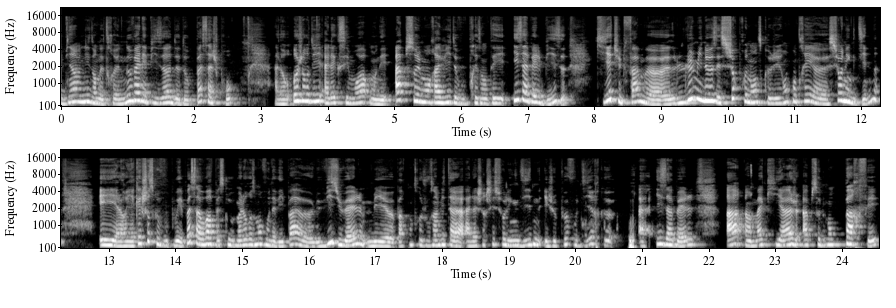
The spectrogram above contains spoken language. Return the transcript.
bienvenue dans notre nouvel épisode de Passage Pro. Alors aujourd'hui, Alex et moi, on est absolument ravis de vous présenter Isabelle Bise, qui est une femme euh, lumineuse et surprenante que j'ai rencontrée euh, sur LinkedIn. Et alors, il y a quelque chose que vous ne pouvez pas savoir parce que malheureusement, vous n'avez pas euh, le visuel, mais par contre, je vous invite à, la chercher sur LinkedIn et je peux vous dire que Isabelle a un maquillage absolument parfait.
